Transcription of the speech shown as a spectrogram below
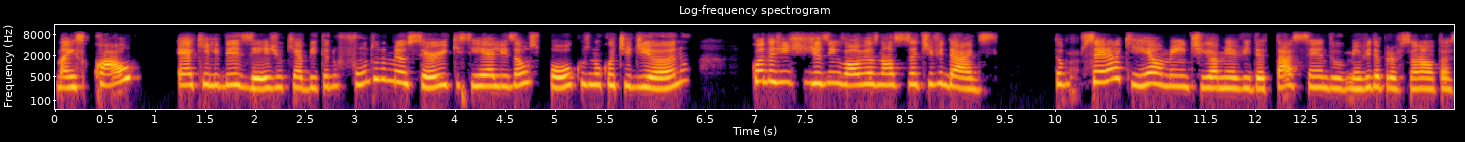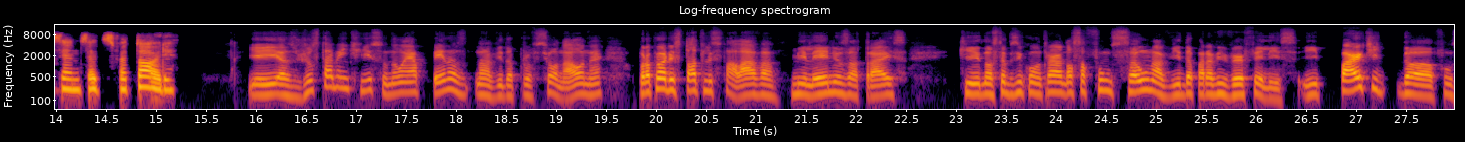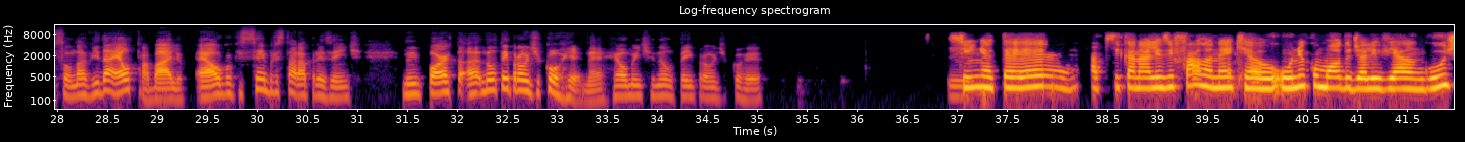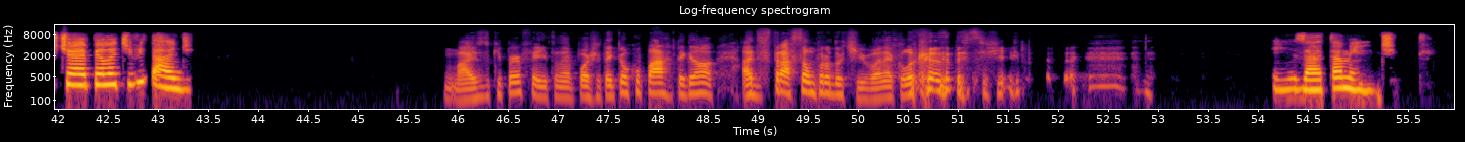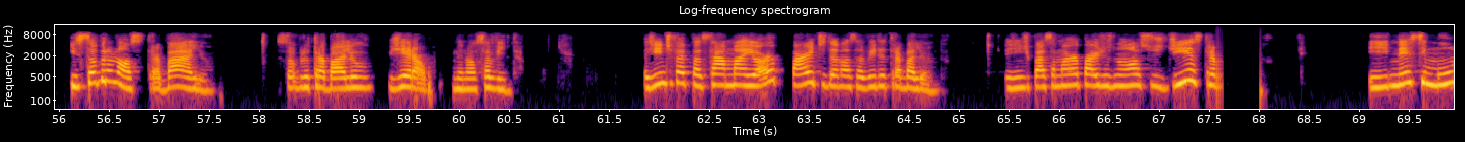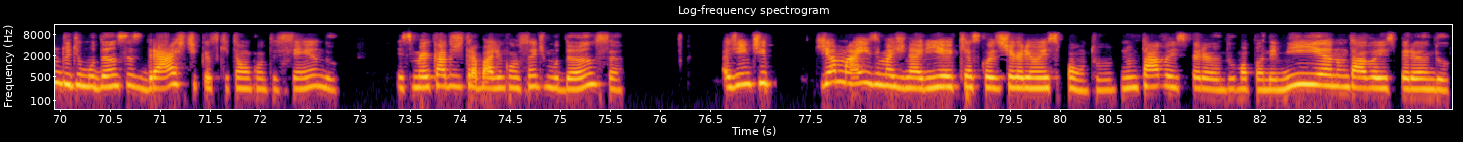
mas qual é aquele desejo que habita no fundo do meu ser e que se realiza aos poucos no cotidiano quando a gente desenvolve as nossas atividades. Então, será que realmente a minha vida está sendo, minha vida profissional está sendo satisfatória? E aí, justamente isso, não é apenas na vida profissional, né? O próprio Aristóteles falava milênios atrás que nós temos que encontrar a nossa função na vida para viver feliz. E parte da função da vida é o trabalho, é algo que sempre estará presente. Não importa, ah, não tem para onde correr, né? Realmente não tem para onde correr. E... Sim, até a psicanálise fala, né, que é o único modo de aliviar a angústia é pela atividade. Mais do que perfeito, né? Poxa, tem que ocupar, tem que dar uma, a distração produtiva, né? Colocando desse jeito. Exatamente. E sobre o nosso trabalho, sobre o trabalho geral na nossa vida. A gente vai passar a maior parte da nossa vida trabalhando. A gente passa a maior parte dos nossos dias trabalhando. E nesse mundo de mudanças drásticas que estão acontecendo, esse mercado de trabalho em constante mudança, a gente jamais imaginaria que as coisas chegariam a esse ponto. Não estava esperando uma pandemia, não estava esperando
